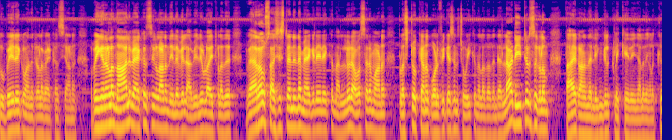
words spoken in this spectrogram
ദുബൈയിലേക്ക് വന്നിട്ടുള്ള വേക്കൻസിയാണ് അപ്പോൾ ഇങ്ങനെയുള്ള നാല് വേക്കൻസികളാണ് നിലവിൽ അവൈലബിൾ ആയിട്ടുള്ളത്. വെയർ ഹൗസ് അസിസ്റ്റന്റിന്റെ മേഖലയിലേക്ക് നല്ലൊരു അവസരമാണ് പ്ലസ് ടു ഒക്കെയാണ് ക്വാളിഫിക്കേഷൻ ചോദിക്കുന്നുള്ളത്. അതിന്റെ എല്ലാ ഡീറ്റെയിൽസുകളും താഴെ കാണുന്ന ലിങ്കിൽ ക്ലിക്ക് ചെയ്ത് കഴിഞ്ഞാൽ നിങ്ങൾക്ക്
